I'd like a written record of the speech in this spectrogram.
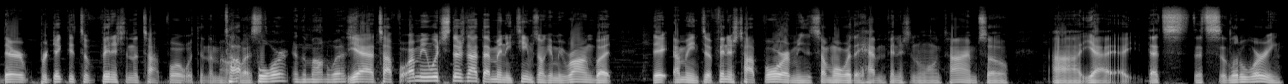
they're predicted to finish in the top four within the Mountain West. Top four in the Mountain West. Yeah, top four. I mean, which there's not that many teams. Don't get me wrong, but they, I mean, to finish top four, I mean, somewhere where they haven't finished in a long time. So, uh, yeah, I, that's that's a little worrying.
